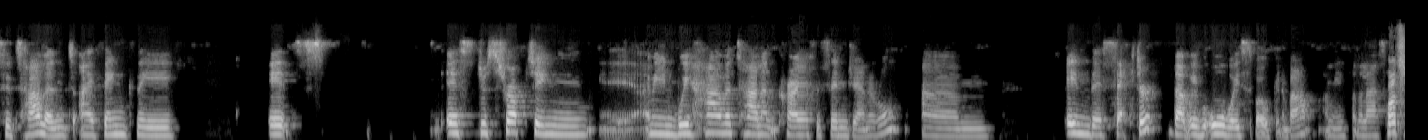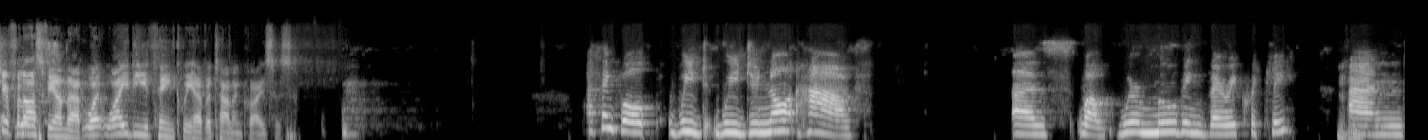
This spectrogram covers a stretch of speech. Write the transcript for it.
to talent, I think the it's it's disrupting. I mean, we have a talent crisis in general. Um, in this sector that we've always spoken about. I mean, for the last. What's your philosophy years. on that? Why, why do you think we have a talent crisis? I think well we we do not have as well we're moving very quickly mm-hmm. and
